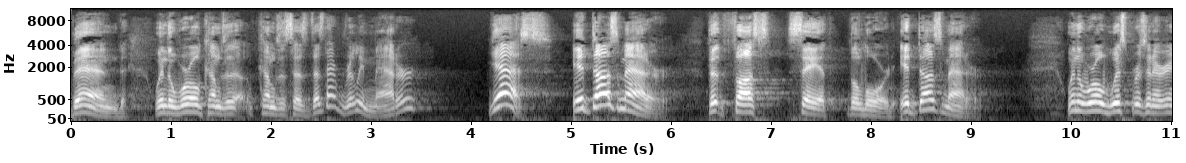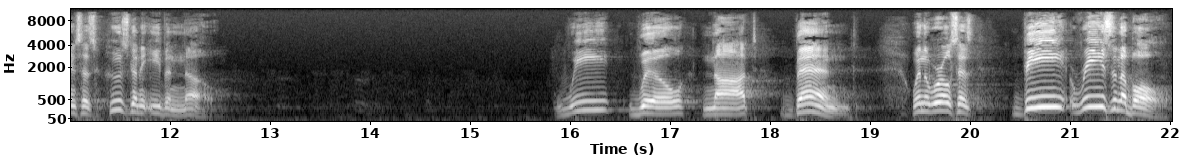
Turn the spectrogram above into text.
bend. When the world comes, uh, comes and says, Does that really matter? Yes, it does matter. That thus saith the Lord. It does matter. When the world whispers in our ear and says, Who's going to even know? We will not bend. When the world says, be reasonable.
